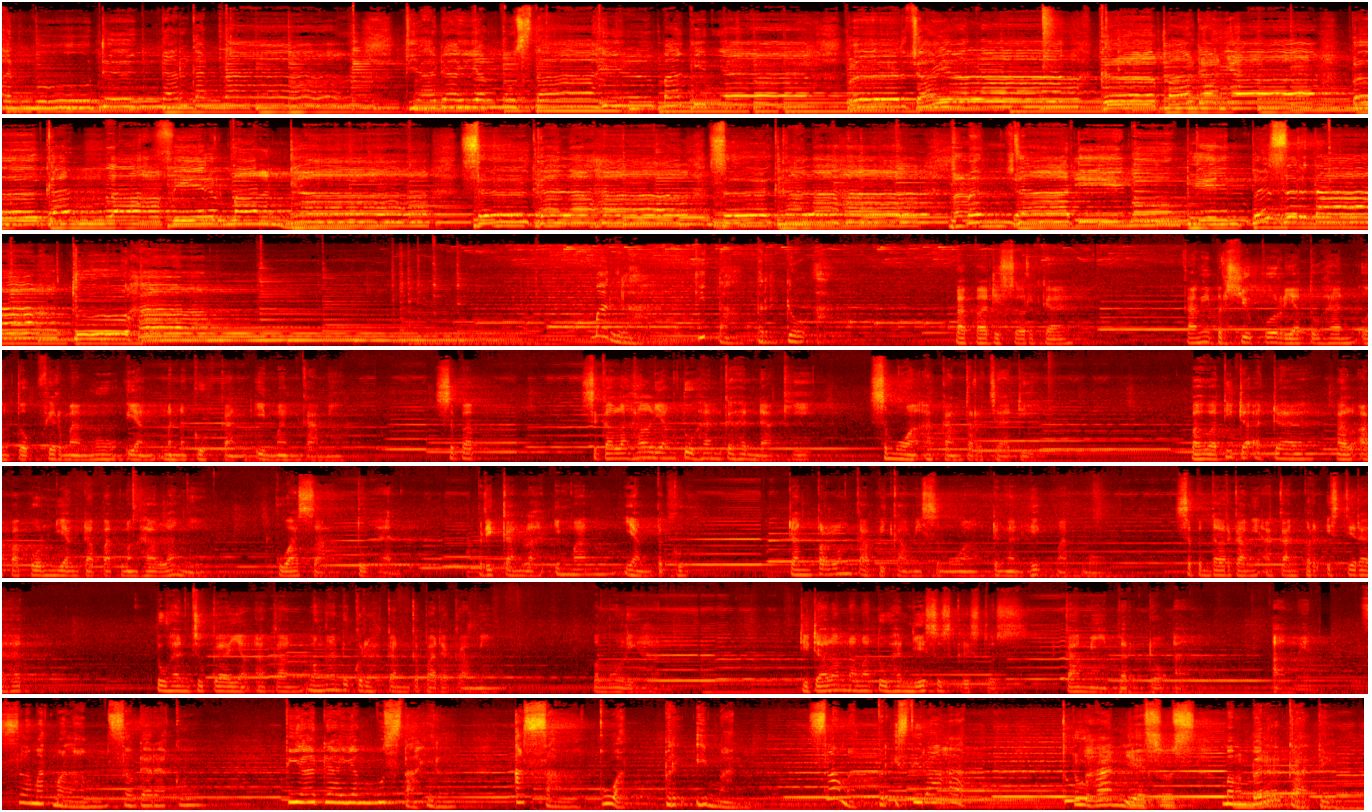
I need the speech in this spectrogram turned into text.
Tuhanmu dengarkanlah. Tiada yang mustahil baginya. Percayalah kepadanya. Peganglah firmannya. Segala hal, segala hal Menjadi mungkin beserta Tuhan. Bapa di surga, kami bersyukur ya Tuhan untuk firman-Mu yang meneguhkan iman kami. Sebab segala hal yang Tuhan kehendaki, semua akan terjadi. Bahwa tidak ada hal apa pun yang dapat menghalangi kuasa Tuhan. Berikanlah iman yang teguh dan perlengkapi kami semua dengan hikmat-Mu Sebentar kami akan beristirahat. Tuhan juga yang akan menganugerahkan kepada kami pemulihan. Di dalam nama Tuhan Yesus Kristus, kami berdoa. Amin. Selamat malam, saudaraku. Tiada yang mustahil asal kuat beriman. Selamat beristirahat. Tuhan Yesus memberkati.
